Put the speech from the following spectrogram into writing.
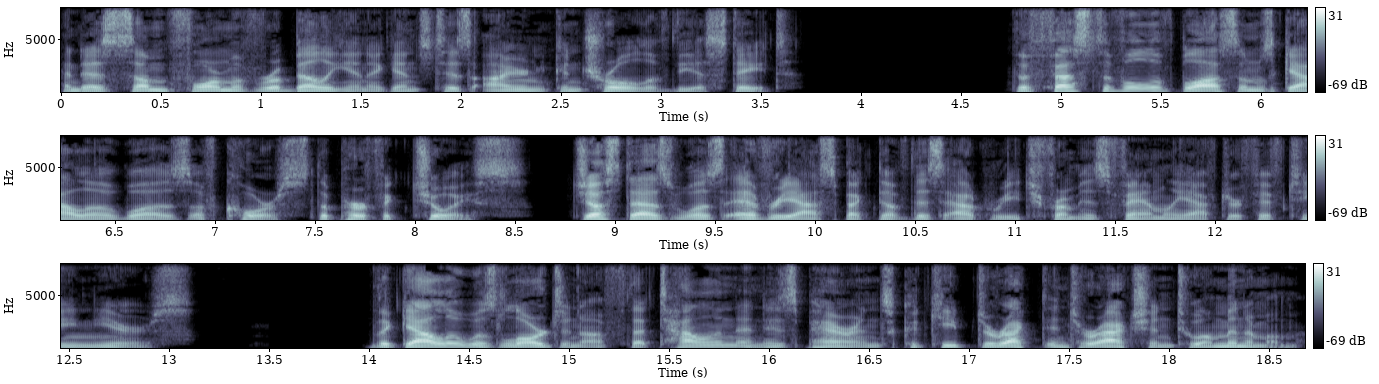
and as some form of rebellion against his iron control of the estate. The Festival of Blossoms gala was, of course, the perfect choice, just as was every aspect of this outreach from his family after fifteen years. The gala was large enough that Talon and his parents could keep direct interaction to a minimum,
